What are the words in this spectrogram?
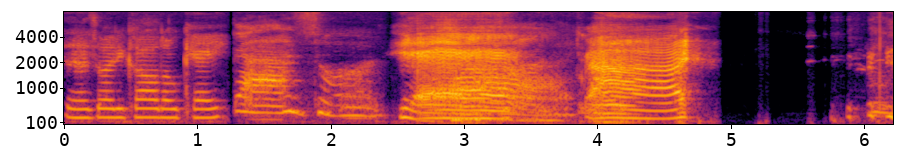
That's what he called okay? Dinosaur. Yeah. Roar.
